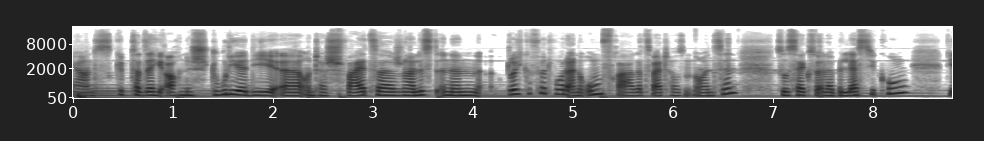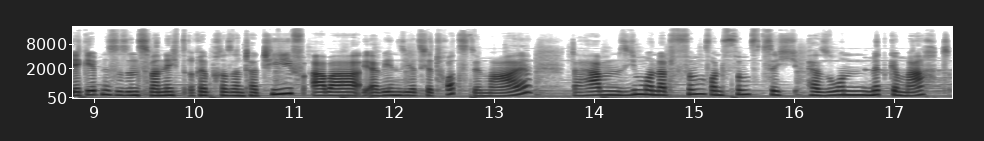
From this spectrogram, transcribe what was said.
Ja, und es gibt tatsächlich auch eine Studie, die äh, unter Schweizer JournalistInnen durchgeführt wurde, eine Umfrage 2019 zu sexueller Belästigung. Die Ergebnisse sind zwar nicht repräsentativ, aber wir erwähnen sie jetzt hier trotzdem mal. Da haben 755 Personen mitgemacht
